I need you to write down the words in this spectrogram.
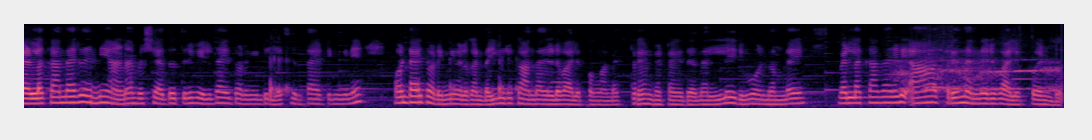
വെള്ളക്കാന്താരി തന്നെയാണ്. പക്ഷേ അത് ഒത്തിരി വലുതായി തുടങ്ങിയിട്ടില്ല. ചെറുതായിട്ട് ഇങ്ങനെ ഉണ്ടായി തുടങ്ങിയുള്ളൂ കണ്ട? ഈ ഒരു കാന്താരിയുടെ വലിപ്പം കണ്ട? ഇത്രയും കേട്ടോ ഇത്. നല്ല എരിവുണ്ട്. നമ്മുടെ വെള്ളക്കാന്താരിയുടെ ആ അത്രയും തന്നെ ഒരു വലിപ്പമുണ്ട്.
